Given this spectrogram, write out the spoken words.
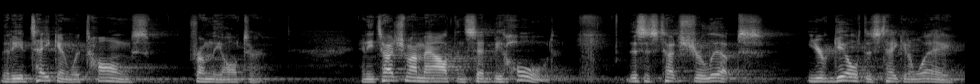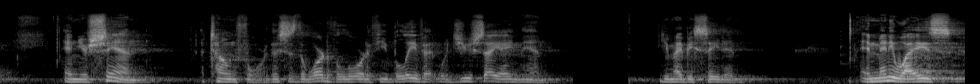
that he had taken with tongs from the altar. And he touched my mouth and said, Behold, this has touched your lips. your guilt is taken away and your sin atoned for. This is the word of the Lord. If you believe it, would you say amen? You may be seated. In many ways,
